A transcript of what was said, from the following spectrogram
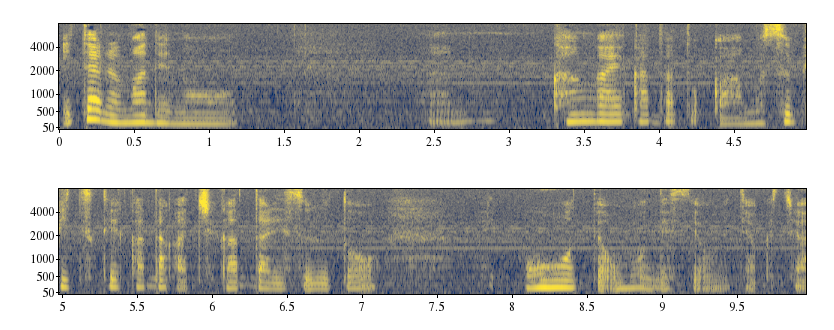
至るまでの考え方とか結びつけ方が違ったりするとおおって思うんですよめちゃくちゃ。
